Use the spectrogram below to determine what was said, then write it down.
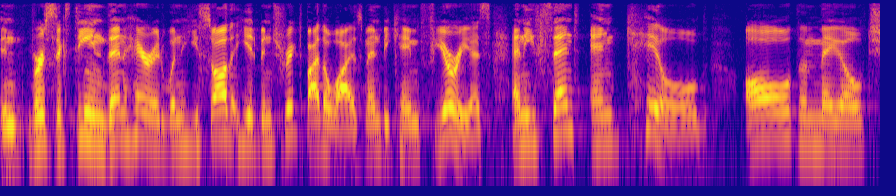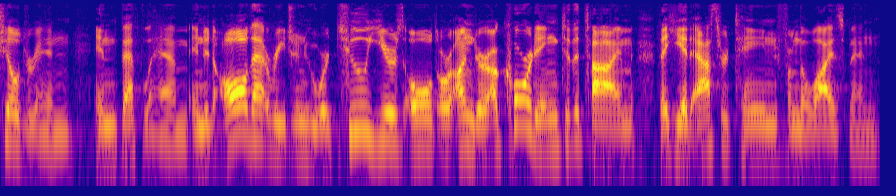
in verse 16, then Herod, when he saw that he had been tricked by the wise men, became furious, and he sent and killed all the male children in Bethlehem and in all that region who were two years old or under, according to the time that he had ascertained from the wise men.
